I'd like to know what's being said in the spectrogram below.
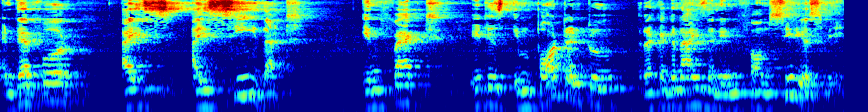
And therefore I, I see that in fact it is important to recognize and inform seriously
